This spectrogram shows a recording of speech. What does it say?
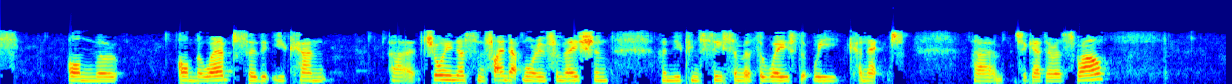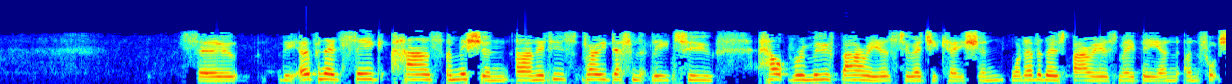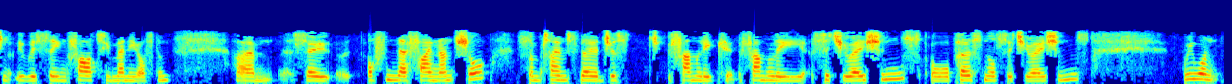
on the on the web so that you can uh, join us and find out more information and you can see some of the ways that we connect um, together as well. So the OpenEd SIG has a mission and it is very definitely to help remove barriers to education, whatever those barriers may be, and unfortunately we're seeing far too many of them. Um, so often they're financial, sometimes they're just family family situations or personal situations. We want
